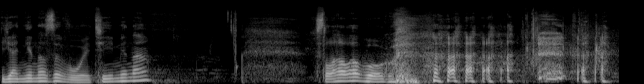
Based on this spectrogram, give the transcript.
Я не назову эти имена. Слава Богу.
